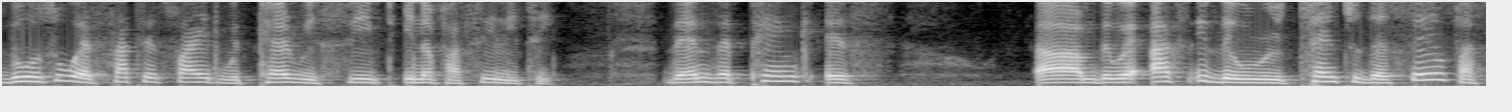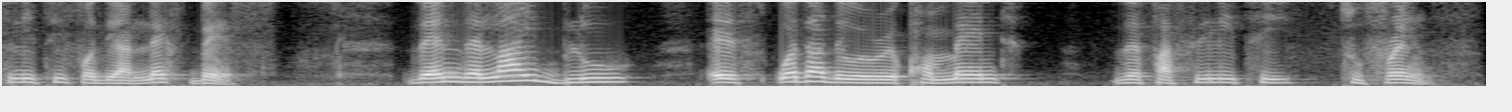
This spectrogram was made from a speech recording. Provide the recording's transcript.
those who were satisfied with care received in a facility. Then the pink is um, they were asked if they will return to the same facility for their next birth. Then the light blue is whether they will recommend the facility to friends.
